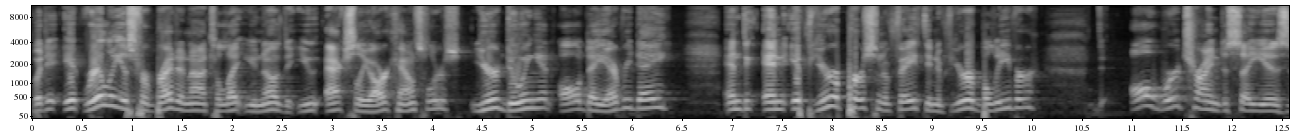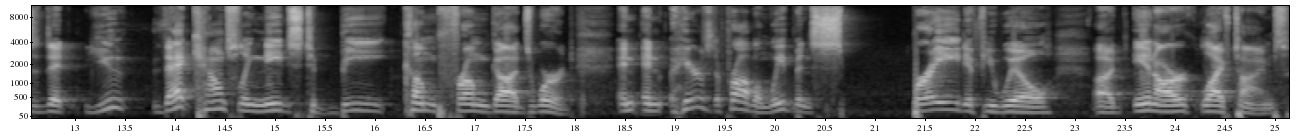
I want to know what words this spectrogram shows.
But it, it really is for Brett and I to let you know that you actually are counselors. You're doing it all day, every day. And, and if you're a person of faith and if you're a believer, all we're trying to say is that you that counseling needs to be come from God's word. And and here's the problem: we've been sprayed, if you will, uh, in our lifetimes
